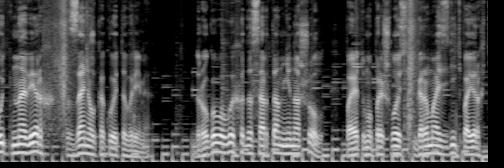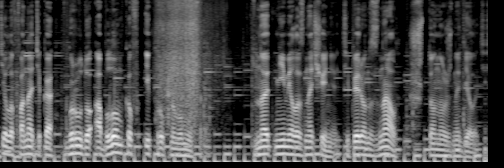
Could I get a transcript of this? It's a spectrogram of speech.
Путь наверх занял какое-то время. Другого выхода Сартан не нашел, поэтому пришлось громоздить поверх тела фанатика груду обломков и крупного мусора. Но это не имело значения, теперь он знал, что нужно делать.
